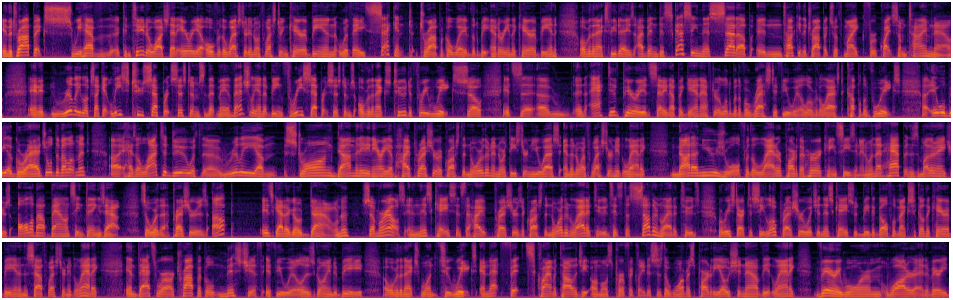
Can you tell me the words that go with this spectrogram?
In the tropics, we have uh, continue to watch that area over the western and northwestern Caribbean with a second tropical wave that'll be entering the Caribbean over the next few days. I've been discussing this setup and talking the tropics with Mike for quite some time now, and it really looks like at least two separate systems that may eventually end up being three separate systems over the next two to three weeks. So it's a, a, an active period setting up again after a little bit of a rest, if you will, over the last couple of weeks. Uh, it will be a gradual development uh, it has a lot to do with the really um, strong, dominating area of high pressure across the northern and northeastern U.S. and the northwestern Atlantic. Not unusual for the latter part of the hurricane season. And when that happens, Mother Nature is all about balancing things out. So where the pressure is up, it's got to go down somewhere else. And in this case, since the high pressure is across the northern latitudes, it's the southern latitudes where we start to see low pressure, which in this case would be the Gulf of Mexico, the Caribbean, and the southwestern Atlantic. And that's where our tropical mischief, if you will, is going to be over the next one to two weeks. And that fits climatology almost perfectly. This is the warmest part of the ocean now, the Atlantic. Very warm water at a very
